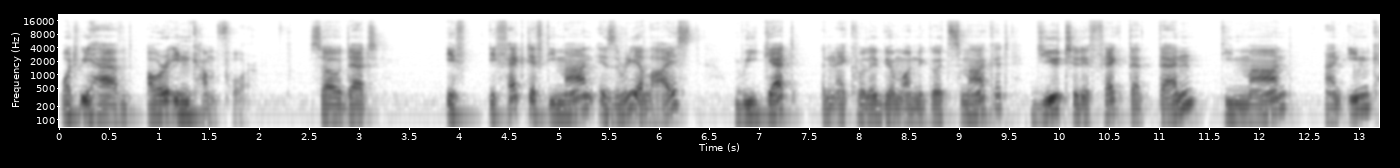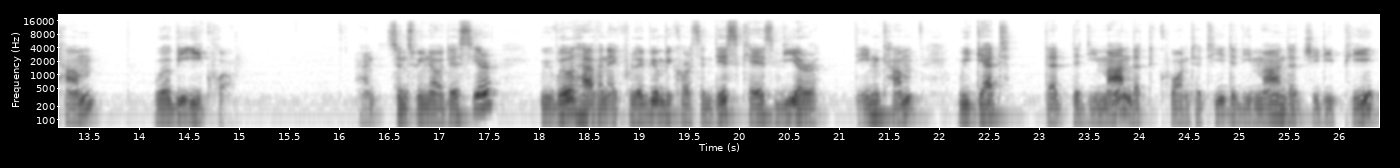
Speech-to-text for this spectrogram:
what we have our income for. So that if effective demand is realized, we get an equilibrium on the goods market due to the fact that then demand and income will be equal. And since we know this here, we will have an equilibrium because in this case, via the income, we get that the demanded quantity, the demanded GDP,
